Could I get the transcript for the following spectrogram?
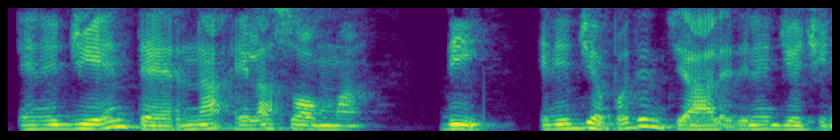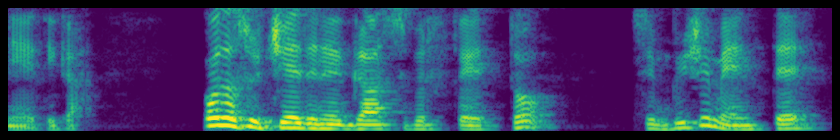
energia interna è la somma di energia potenziale ed energia cinetica. Cosa succede nel gas perfetto? Semplicemente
